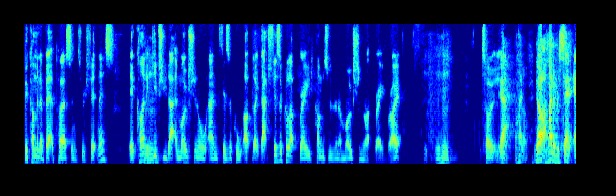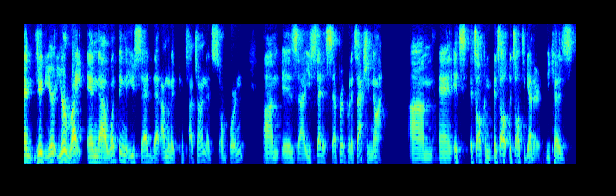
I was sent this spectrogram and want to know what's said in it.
becoming a better person through fitness it kind of mm-hmm. gives you that emotional and physical up like that physical upgrade comes with an emotional upgrade right mm-hmm. totally yeah no 100% and dude you're you're right and uh, one thing that you said that i'm going to touch on that's so important um, is uh, you said it's separate but it's actually not um, and it's it's all it's all it's all together because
